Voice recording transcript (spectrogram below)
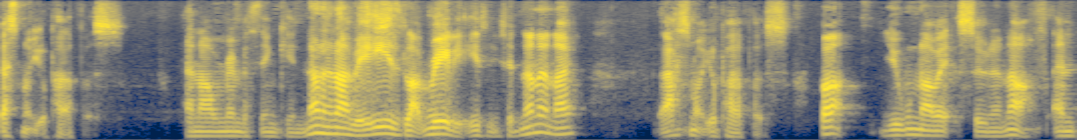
"That's not your purpose." And I remember thinking, "No, no, no, it is like really is. And he said, "No, no, no, that's not your purpose, but you'll know it soon enough." And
